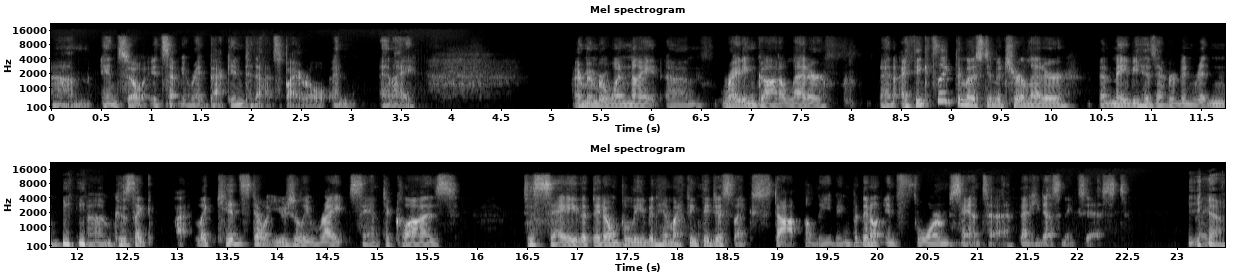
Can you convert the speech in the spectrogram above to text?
um, and so it sent me right back into that spiral. And and I I remember one night um, writing God a letter, and I think it's like the most immature letter that maybe has ever been written because um, it's like like kids don't usually write Santa Claus to say that they don't believe in him. I think they just like stop believing, but they don't inform Santa that he doesn't exist. Right? Yeah.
